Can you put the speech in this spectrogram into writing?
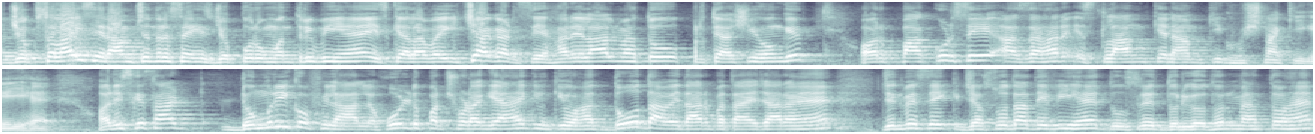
जुगसलाई से रामचंद्र सहित जो पूर्व मंत्री भी हैं, इसके अलावा ईचागढ़ से हरेलाल महतो प्रत्याशी होंगे और पाकुड़ से अजहर इस्लाम के नाम की घोषणा की गई है। और इसके साथ डुमरी को फ़िलहाल होल्ड पर छोड़ा गया है, क्योंकि वहाँ दो दावेदार बताए जा रहे हैं, जिनमें से एक जसोदा देवी है, दूसरे दुर्योधन महतो हैं।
